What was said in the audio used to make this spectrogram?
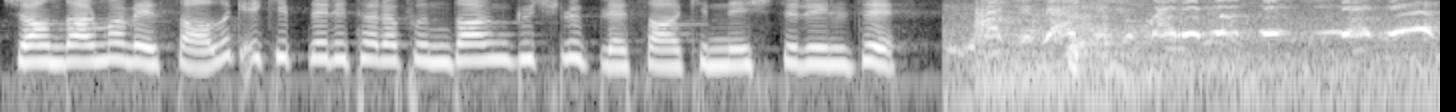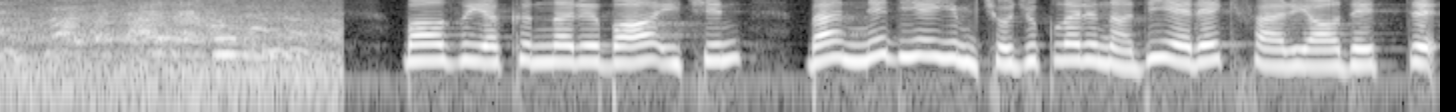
jandarma ve sağlık ekipleri tarafından güçlükle sakinleştirildi. Bazı yakınları Bağ için ben ne diyeyim çocuklarına diyerek feryat etti.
